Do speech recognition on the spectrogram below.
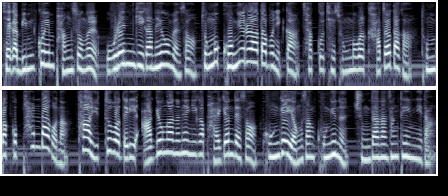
제가 밈코인 방송을 오랜 기간 해오면서 종목 공유를 하다 보니까 자꾸 제 종목을 가져다가 돈 받고 판다거나 타 유튜버들이 악용하는 행위가 발견돼서 공개 영상 공유는 중단한 상태입니다.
